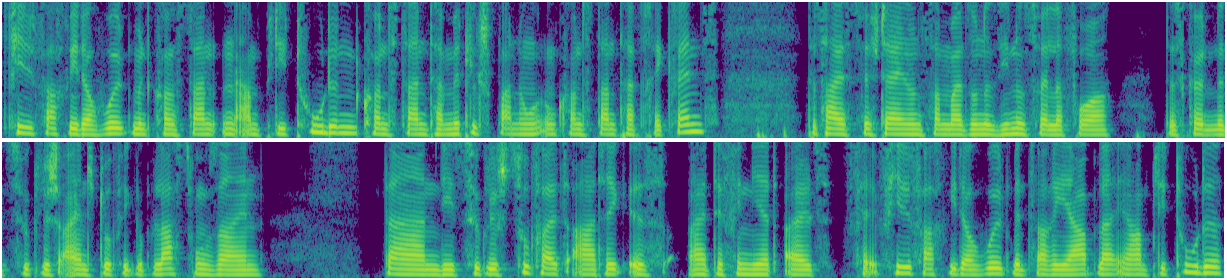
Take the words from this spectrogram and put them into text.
vielfach wiederholt mit konstanten Amplituden, konstanter Mittelspannung und konstanter Frequenz. Das heißt, wir stellen uns dann mal so eine Sinuswelle vor. Das könnte eine zyklisch einstufige Belastung sein. Dann die zyklisch zufallsartig ist halt definiert als vielfach wiederholt mit variabler Amplitude,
